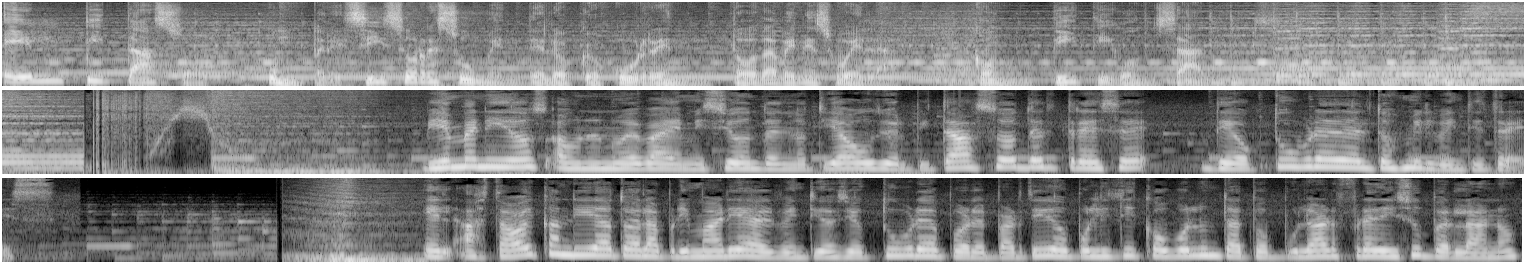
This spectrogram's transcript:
El Pitazo, un preciso resumen de lo que ocurre en toda Venezuela, con Titi González. Bienvenidos a una nueva emisión del Notiaudio El Pitazo del 13 de octubre del 2023. El hasta hoy candidato a la primaria del 22 de octubre por el partido político Voluntad Popular, Freddy Superlano,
